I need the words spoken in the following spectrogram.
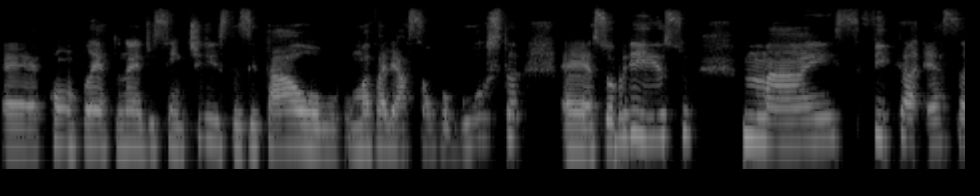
é, completo né, de cientistas e tal, uma avaliação robusta é, sobre isso, mas fica essa,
